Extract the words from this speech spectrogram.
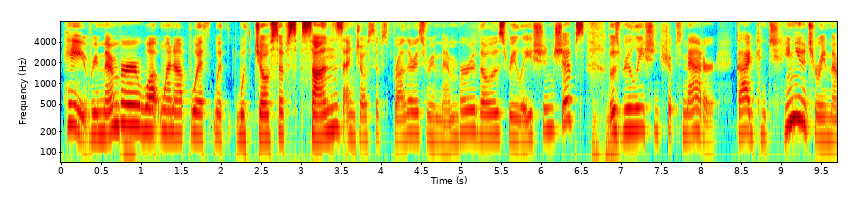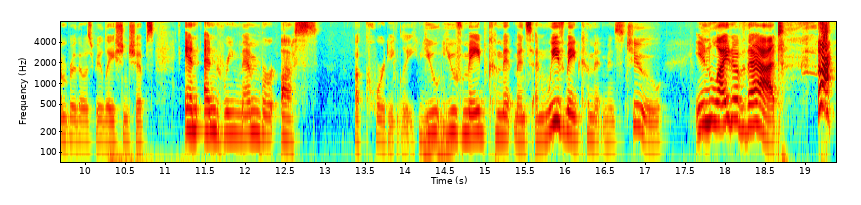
Hey, remember hmm. what went up with with with Joseph's sons and Joseph's brothers? Remember those relationships? Mm-hmm. Those relationships matter. God continue to remember those relationships and and remember us accordingly. You mm-hmm. you've made commitments and we've made commitments too. In light of that,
